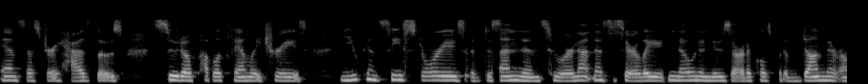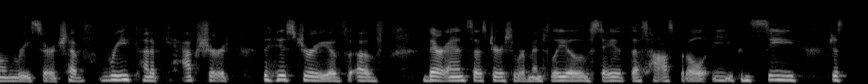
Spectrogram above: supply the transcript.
Ancestry, has those pseudo public family trees. You can see stories of descendants who are not necessarily known in news articles, but have done their own research, have re kind of captured the history of, of their ancestors who were mentally ill who stayed at this hospital. You can see just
